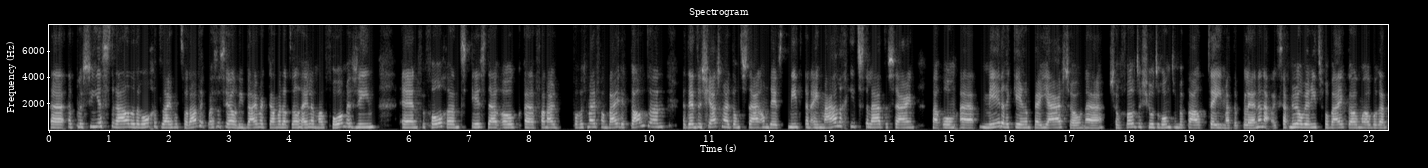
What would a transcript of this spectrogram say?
uh, plezier straalde er ongetwijfeld vanaf. Ik was er zelf niet bij, maar ik kan me dat wel helemaal voor me zien. En vervolgens is daar ook uh, vanuit volgens mij van beide kanten het enthousiasme uit ontstaan om dit niet een eenmalig iets te laten zijn, maar om uh, meerdere keren per jaar zo'n uh, zo'n fotoshoot rond een bepaald thema te plannen. Nou, ik zag nu alweer iets voorbij komen over een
